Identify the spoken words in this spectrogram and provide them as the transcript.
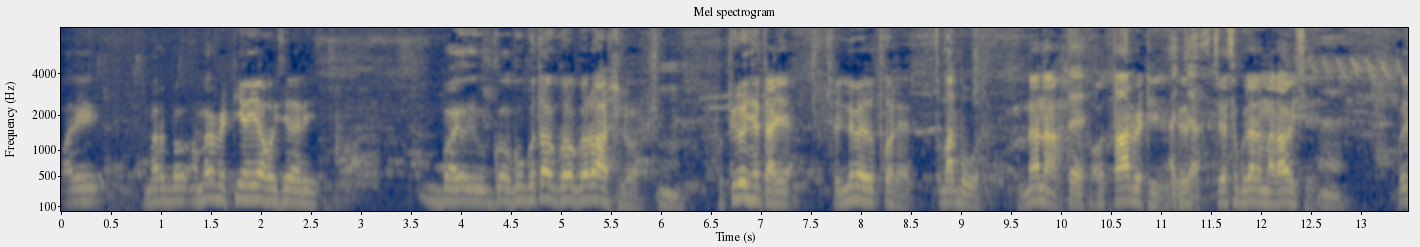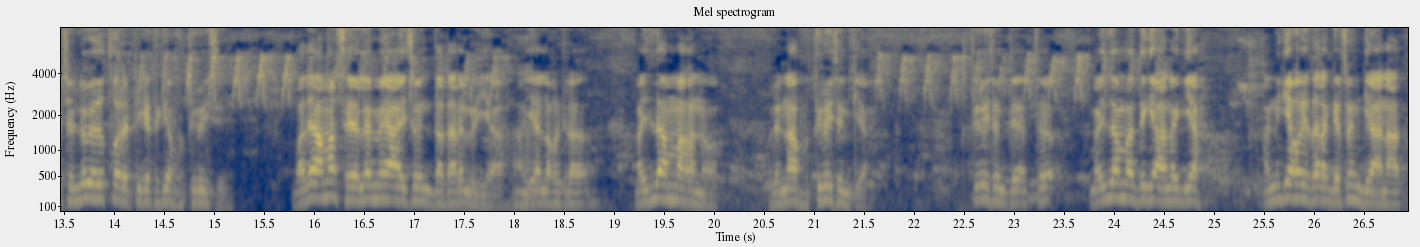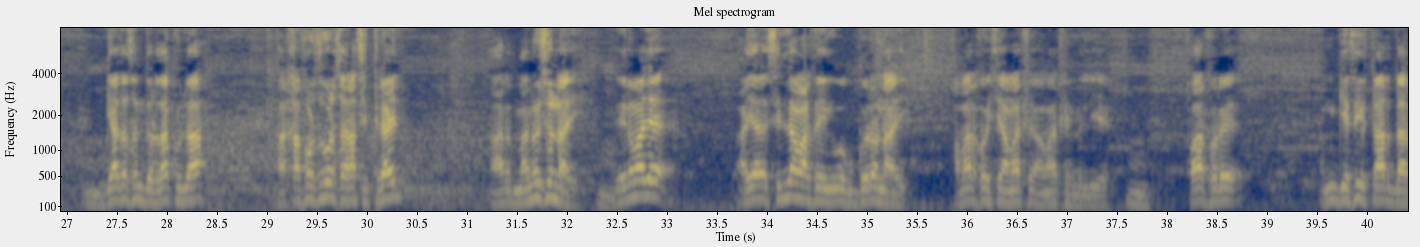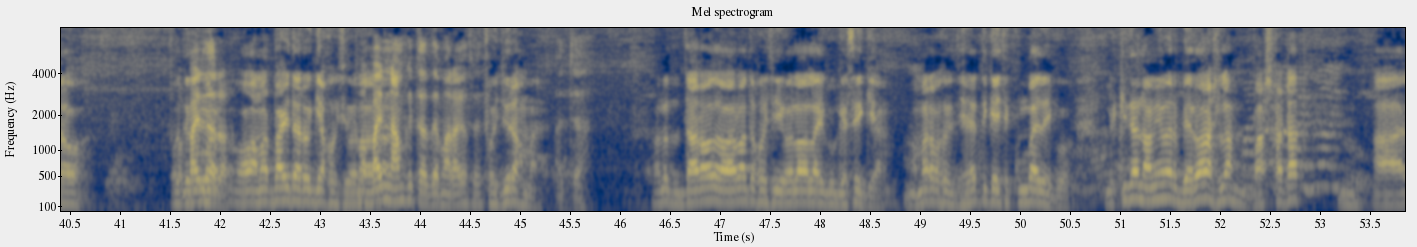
বাড়ি আমার ব- আমার বেটি ইয়া হয়েছে আর গোটা গরো আসলো ফুটি রয়েছে তাই শৈল্য বেজত করে তোমার বউ না না তে? ও তার বেটি আচ্ছা। যে সুগ্রার মারা হয়েছে হ্যাঁ ওই শৈল্য বেজত করে টিকে থেকে ফুটি রয়েছে বাদে আমার ছেলে মেয়ে আইসন দাদারে লইয়া। আইয়া লইতরা মাইজলা আম্মা খানো বলে না ফুটি রয়েছেন কিয়া? ফুটি রয়েছেন তো মাইজলা আম্মা দেখি আনা গিয়া আনি গিয়া হয়ে তারা গেছেন গিয়া আনাত। গিয়া তখন দরজা খোলা। আর কাপড় চোপড় সারা চিত্রাইল আর মানুষও নাই। এর মাঝে আইয়া চিল্লা মারছে গরো নাই। আমার কইছে আমার আমার ফ্যামিলিয়ে। হওয়ার পরে আমি গেছি তার দ্বারও। ও দ্বারও? আমার বাড়ি দ্বারও গিয়া কইছি বাড়ির নাম কি তাতে মারা গেছে? ফৈজুর রহমান। আচ্ছা। মানে দাঁড়াও দেওয়ার মাঝে কইছি ওলা ওলা এগু গেছে গিয়া। আমার যেহেতু গেছে কুম্বাই যাইব। কি জানো আমি এবার বেরো আসলাম বাস কাটাত আর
